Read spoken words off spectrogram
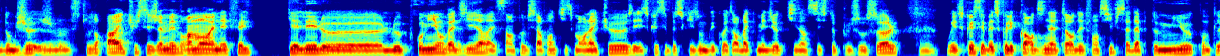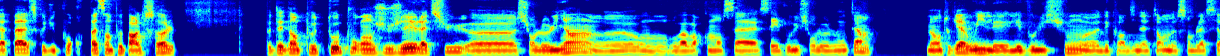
Donc je, je, c'est toujours pareil, tu sais jamais vraiment en NFL quel est le, le premier, on va dire, et c'est un peu le serpent qui se mord la queue. Est-ce que c'est parce qu'ils ont des quarterbacks médiocres qu'ils insistent plus au sol, Mm. ou est-ce que c'est parce que les coordinateurs défensifs s'adaptent mieux contre la passe, que du coup on repasse un peu par le sol? Peut-être un peu tôt pour en juger là-dessus, euh, sur le lien. Euh, on, on va voir comment ça, ça évolue sur le long terme. Mais en tout cas, oui, l'évolution euh, des coordinateurs me semble assez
